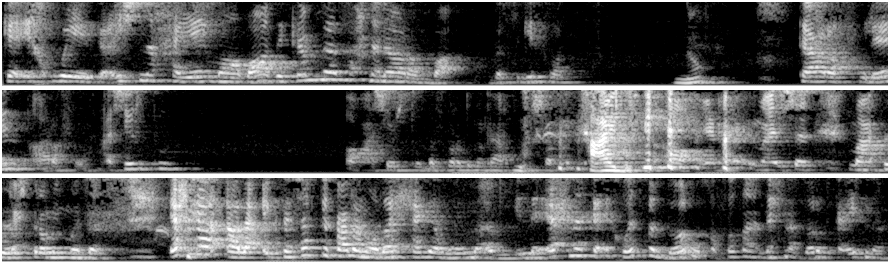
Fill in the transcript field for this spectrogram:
كإخوات عشنا حياة مع بعض كاملة فإحنا نعرف بعض. بس guess what no تعرف فلان أعرفه. عشرته آه عشرته بس برضه ما تعرفوش. عادي. آه يعني معلش مع احترامي المثل إحنا آه لا اكتشفت فعلا والله حاجة مهمة قوي إن إحنا كإخوات في الدار وخاصة إن إحنا الدار بتاعتنا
